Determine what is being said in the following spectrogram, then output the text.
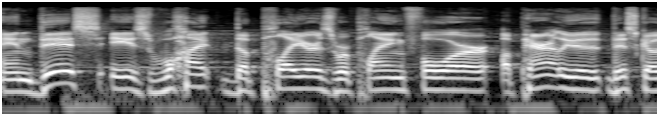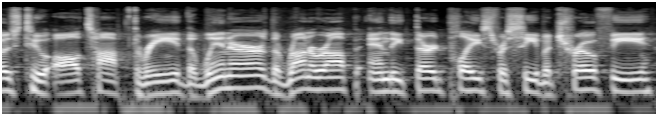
And this is what the players were playing for. Apparently, this goes to all top three. The winner, the runner up, and the third place receive a trophy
